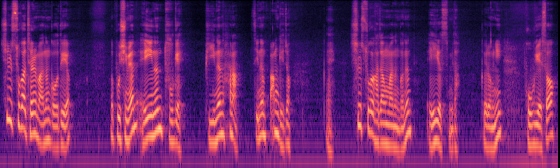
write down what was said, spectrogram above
실수가 제일 많은 거 어디예요? 보시면 A는 두 개, B는 하나, C는 빵개죠. 네, 실수가 가장 많은 거는 A였습니다. 그 여러분이 보기에서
